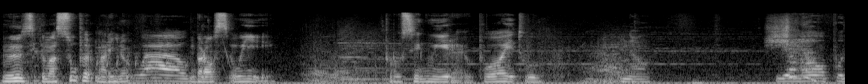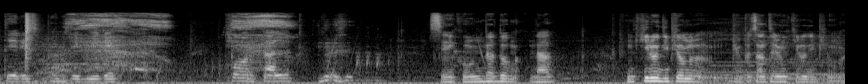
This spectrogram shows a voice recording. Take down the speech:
Eh, si chiama Super Marino Wow. Bros. Wii. Proseguire, poi tu. No. Io non ho potere proseguire. Portal. Seconda domanda. Un chilo di piume più pesante di un chilo di piume.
